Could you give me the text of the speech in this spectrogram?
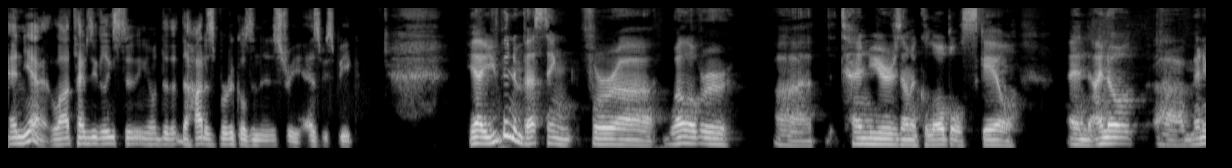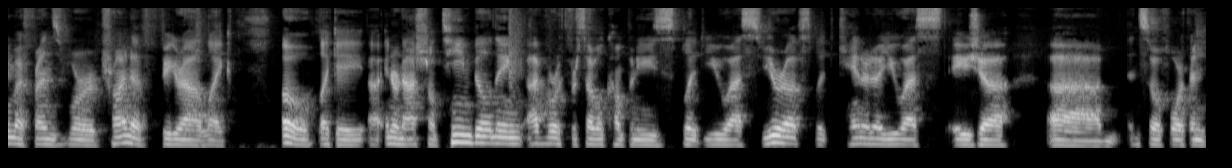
And yeah, a lot of times it leads to, you know, the, the hottest verticals in the industry as we speak. Yeah, you've been investing for uh, well over uh, 10 years on a global scale. And I know uh, many of my friends were trying to figure out like oh, like a uh, international team building. I've worked for several companies, split U.S., Europe, split Canada, U.S., Asia, um, and so forth. And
